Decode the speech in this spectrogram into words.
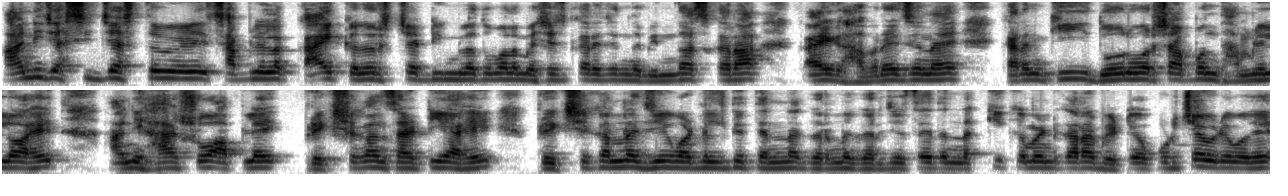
आणि जास्तीत जास्त वेळेस आपल्याला काय कलर्सच्या टीमला तुम्हाला मेसेज करायचे ना बिंदास करा. काय घाबरायचं नाही. कारण की दोन वर्ष आपण थांबलेलो आहेत आणि हा शो आपल्या प्रेक्षकांसाठी आहे. प्रेक्षकांना जे वाटेल ते त्यांना करणं गरजेचं आहे. तर नक्की कमेंट करा. भेटूया पुढच्या व्हिडिओमध्ये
